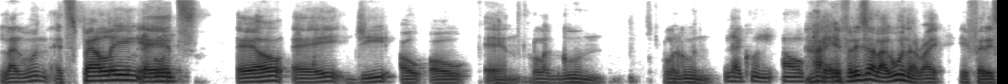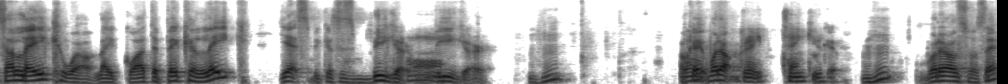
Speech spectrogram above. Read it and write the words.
Lagoon, it's spelling, Lagoon. it's L-A-G-O-O-N, lagoon, lagoon. Lagoon. Okay. If it is a laguna, right? If it is a lake, well, like Coatepeque Lake, yes, because it's bigger, Oh. bigger. Mhm. Okay, Oh, what else? Great. Thank you. Okay. Mhm. What else, Jose?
